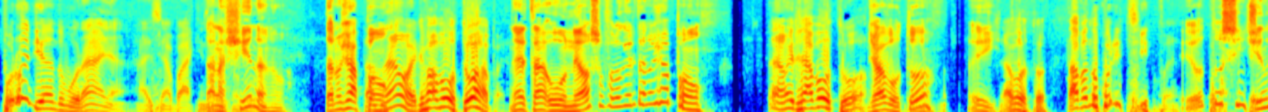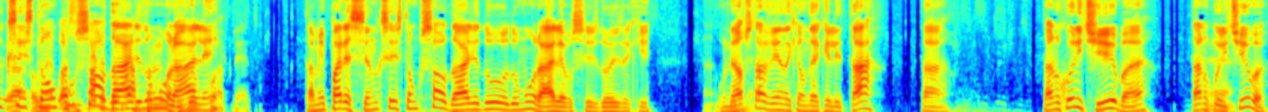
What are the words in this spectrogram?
Por onde anda o Muralha? Heisenbach, Tá Nelson na China, Volter. não? Tá no Tá, Japão. não, ele já voltou, rapaz. Ele tá- o Nelson falou que ele tá no Japão. Não, ele já voltou. Já voltou? Ei, Já voltou. Tava no Curitiba. eu tô sentindo que vocês estão com é saudade do Muralha, hein? Tá me parecendo que vocês estão com saudade do, do Muralha, vocês dois aqui. Ah, O Nelson tá vendo aqui onde é que ele tá? Tá. Tá no Curitiba, é? Tá no É. Curitiba?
